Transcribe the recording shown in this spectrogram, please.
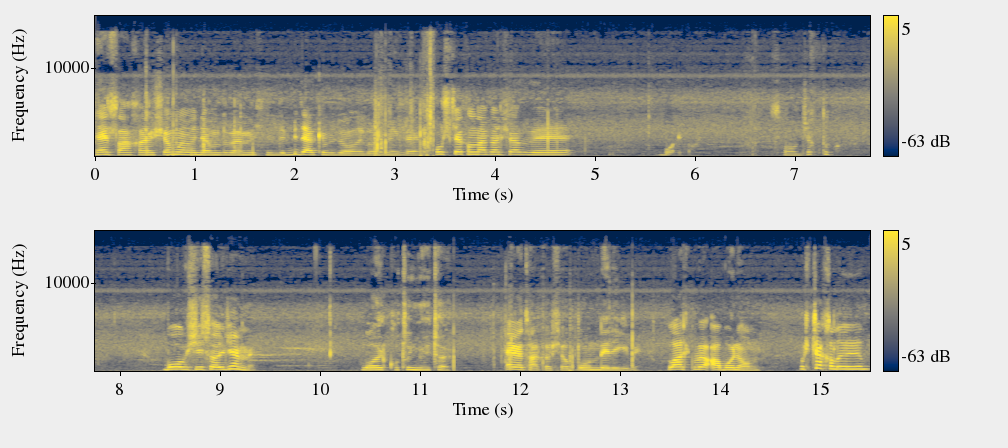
Neyse arkadaşlar umarım videomuzu beğenmişsinizdir. Bir dahaki videoda görüşmek üzere. Hoşçakalın arkadaşlar ve bay. Soracaktık. Bu bir şey söyleyeceğim mi? Like atın yeter. Evet arkadaşlar Bon dediği gibi. Like ve abone olun. Hoşçakalın.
